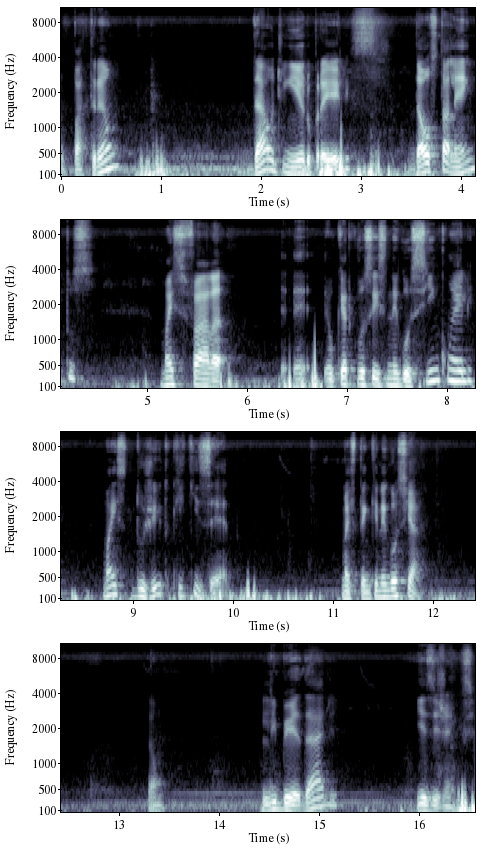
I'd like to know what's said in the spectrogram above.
O patrão dá o dinheiro para eles, dá os talentos, mas fala: é, eu quero que vocês negociem com ele, mas do jeito que quiser. Mas tem que negociar. Então, liberdade e exigência.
